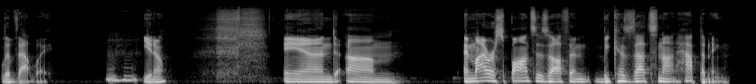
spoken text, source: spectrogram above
live that way? Mm-hmm. You know? And, um, and my response is often because that's not happening.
